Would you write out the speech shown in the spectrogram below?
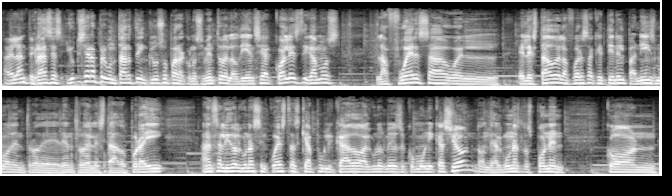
adelante. Gracias. Yo quisiera preguntarte, incluso para conocimiento de la audiencia, ¿cuál es, digamos, la fuerza o el, el estado de la fuerza que tiene el panismo dentro, de, dentro del Estado? Por ahí han salido algunas encuestas que ha publicado algunos medios de comunicación, donde algunas los ponen con,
